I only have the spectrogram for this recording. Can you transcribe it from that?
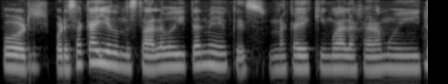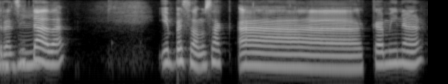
por, por esa calle donde estaba la bodita en medio, que es una calle aquí en Guadalajara muy transitada. Y empezamos a, a caminar.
